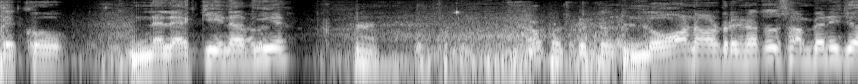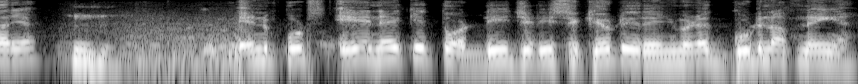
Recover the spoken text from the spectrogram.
ਦੇਖੋ ਨਲੈਕੀ ਇਹਨਾਂ ਦੀ ਹੈ। ਲਾਅ ਐਂਡ ਆਰਡਰ ਇਹਨਾਂ ਤੋਂ ਸਾਹਮਣੇ ਨਹੀਂ ਜਾ ਰਿਹਾ। ਇਨਪੁਟਸ ਇਹ ਨੇ ਕਿ ਤੁਹਾਡੀ ਜਿਹੜੀ ਸਿਕਿਉਰਿਟੀ ਅਰੇਂਜਮੈਂਟ ਹੈ ਗੁੱਡ ਇਨਫ ਨਹੀਂ ਹੈ।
